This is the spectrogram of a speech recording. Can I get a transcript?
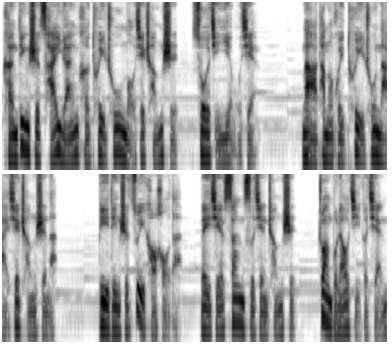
肯定是裁员和退出某些城市，缩紧业务线。那他们会退出哪些城市呢？必定是最靠后的那些三四线城市，赚不了几个钱，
